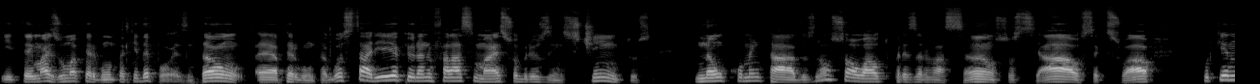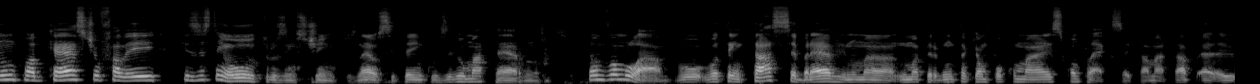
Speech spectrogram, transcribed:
E tem mais uma pergunta aqui depois. Então, é, a pergunta: gostaria que o Urânio falasse mais sobre os instintos não comentados, não só o autopreservação social, sexual, porque num podcast eu falei que existem outros instintos, né? Eu citei inclusive o materno. Então vamos lá, vou, vou, tentar ser breve numa, numa pergunta que é um pouco mais complexa, Itamar, tá? É,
